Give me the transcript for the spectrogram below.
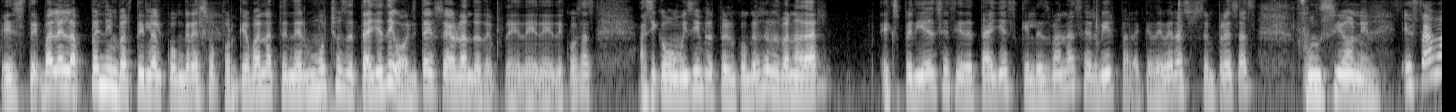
este, vale la pena invertirle al Congreso porque van a tener muchos detalles. Digo, ahorita yo estoy hablando de, de, de- de- de cosas así como muy simples, pero en el Congreso les van a dar experiencias y detalles que les van a servir para que de veras sus empresas funcionen. Estaba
